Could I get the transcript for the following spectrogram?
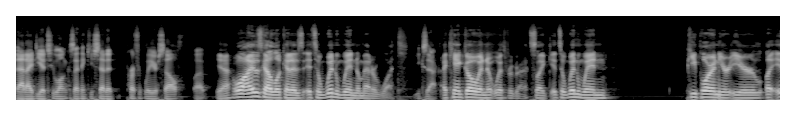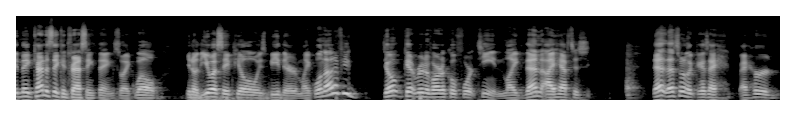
that idea too long because I think you said it perfectly yourself. But Yeah. Well, I just got to look at it as it's a win win no matter what. exactly. I can't go in it with regrets. Like it's a win-win. People are in your ear, like, and they kind of say contrasting things. Like, well, you know, the USAPL will always be there. I'm like, well, not if you don't get rid of Article 14. Like, then I have to. That that's one of the because I I heard.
